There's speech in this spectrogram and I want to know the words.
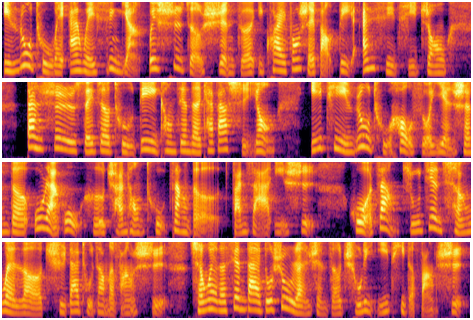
以入土为安为信仰，为逝者选择一块风水宝地安息其中。但是，随着土地空间的开发使用，遗体入土后所衍生的污染物和传统土葬的繁杂仪式，火葬逐渐成为了取代土葬的方式，成为了现代多数人选择处理遗体的方式。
